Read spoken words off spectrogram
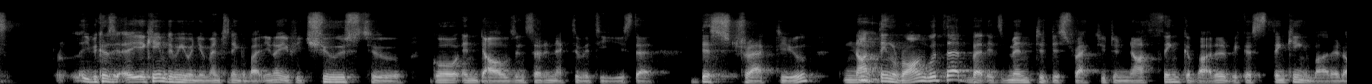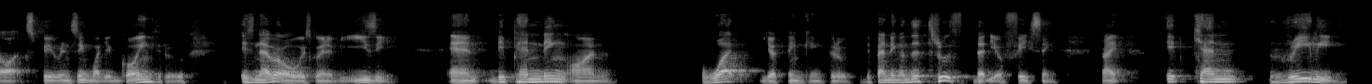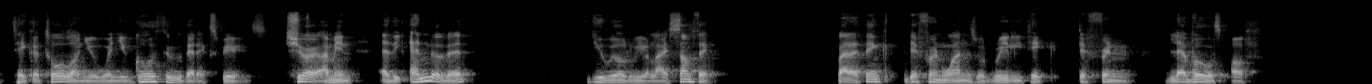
because it came to me when you're mentioning about you know if you choose to go indulge in certain activities that distract you hmm. nothing wrong with that but it's meant to distract you to not think about it because thinking about it or experiencing what you're going through is never always going to be easy. And depending on what you're thinking through depending on the truth that you're facing right? It can really take a toll on you when you go through that experience. Sure i mean at the end of it you will realize something. But i think different ones would really take different levels of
